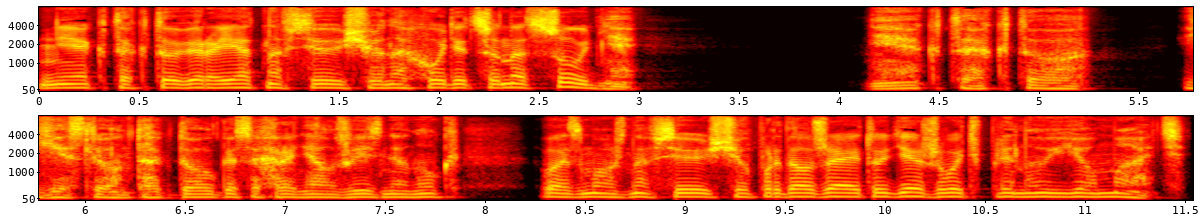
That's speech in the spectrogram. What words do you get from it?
Некто, кто, вероятно, все еще находится на судне. Некто, кто, если он так долго сохранял жизнь Анук, возможно, все еще продолжает удерживать в плену ее мать.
